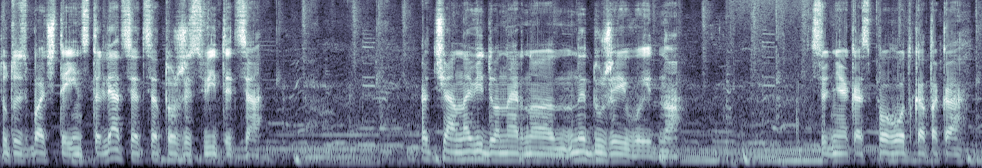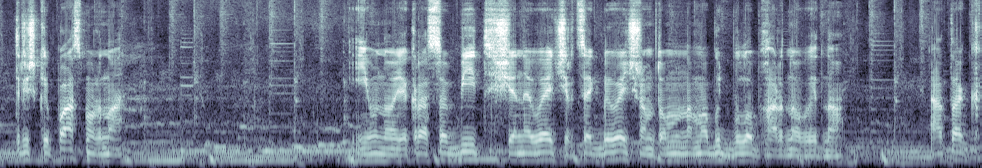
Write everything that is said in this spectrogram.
Тут ось бачите, інсталяція ця теж світиться. Хоча на відео, мабуть, не дуже і видно. Сьогодні якась погодка така трішки пасмурна. І воно якраз обід, ще не вечір. Це якби вечором, то мабуть було б гарно видно. А так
